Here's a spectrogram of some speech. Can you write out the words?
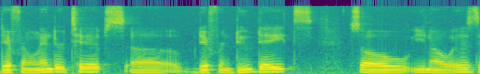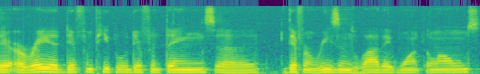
different lender tips, uh, different due dates. So, you know, is there array of different people, different things, uh, different reasons why they want the loans.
